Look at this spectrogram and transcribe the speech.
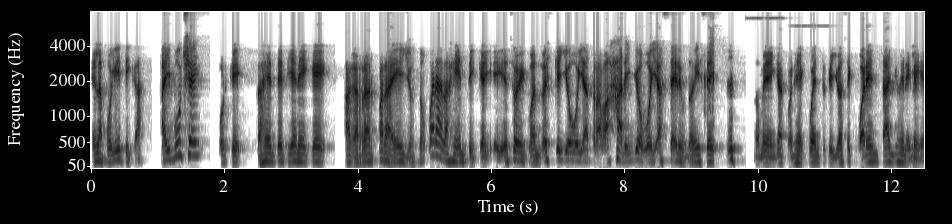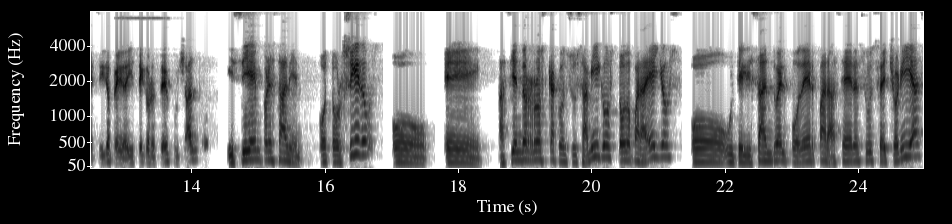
en la política. Hay buche porque la gente tiene que agarrar para ellos, no para la gente. Que eso de cuando es que yo voy a trabajar y yo voy a hacer, uno dice, no me venga con ese cuento que yo hace 40 años en el ejercicio periodístico lo estoy escuchando y siempre salen o torcidos o eh, haciendo rosca con sus amigos, todo para ellos, o utilizando el poder para hacer sus fechorías,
